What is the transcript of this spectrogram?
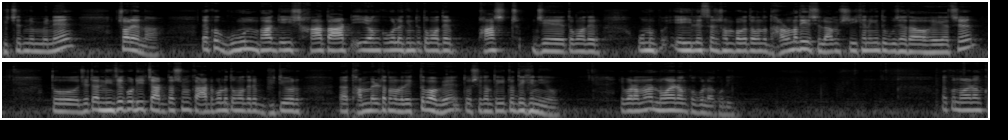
বিচ্ছেদ নিয়ম মেনে চলে না। দেখো, গুণ, ভাগ, এই সাত, আট, এই অঙ্কগুলো কিন্তু তোমাদের ফার্স্ট যে তোমাদের অনু এই লেসন সম্পর্কে তোমাদের ধারণা দিয়েছিলাম, সেইখানে কিন্তু বুঝে দেওয়া হয়ে গেছে। তো যেটা নিজে করি চার দশমিক আট বলে তোমাদের ভিডিওর থাম্বেলটা তোমরা দেখতে পাবে, তো সেখান থেকে একটু দেখে নিও। এবার আমরা নয় অঙ্কগুলো করি। দেখো নয় অঙ্ক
